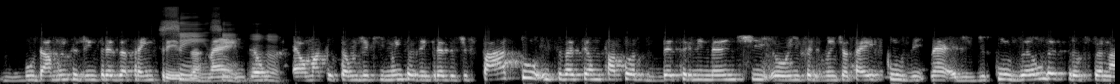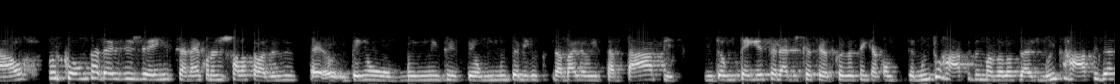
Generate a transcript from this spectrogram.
mudar muito de empresa para empresa, sim, né? Sim, então, uhum. é uma questão de que muitas empresas, de fato, isso vai ser um fator determinante ou, infelizmente, até exclusivo, né? De, de exclusão desse profissional por conta da exigência, né? Quando a gente fala, sei lá, às vezes, é, eu tenho muito, tenho muitos amigos que trabalham em startup então tem esse olhar de que assim, as coisas têm que acontecer muito rápido, uma velocidade muito rápida,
